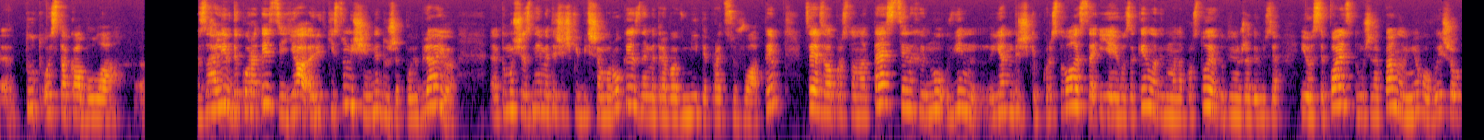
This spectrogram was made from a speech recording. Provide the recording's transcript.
Е, Тут ось така була. е, Взагалі, в декоративці я рідкі суміші не дуже полюбляю, е, тому що з ними трішечки більше мороки, з ними треба вміти працювати. Це я взяла просто на тестінг. Ну, він, я ним трішки користувалася, і я його закинула, він у мене простояв. Тут він вже дивлюся і осипається, тому що, напевно, в нього вийшов,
